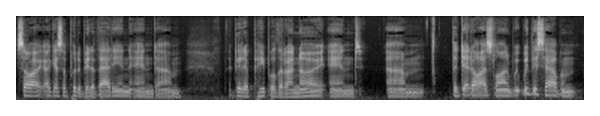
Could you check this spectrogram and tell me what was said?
so I, I guess I put a bit of that in and um, a bit of people that I know and um, the Dead Eyes line with, with this album.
